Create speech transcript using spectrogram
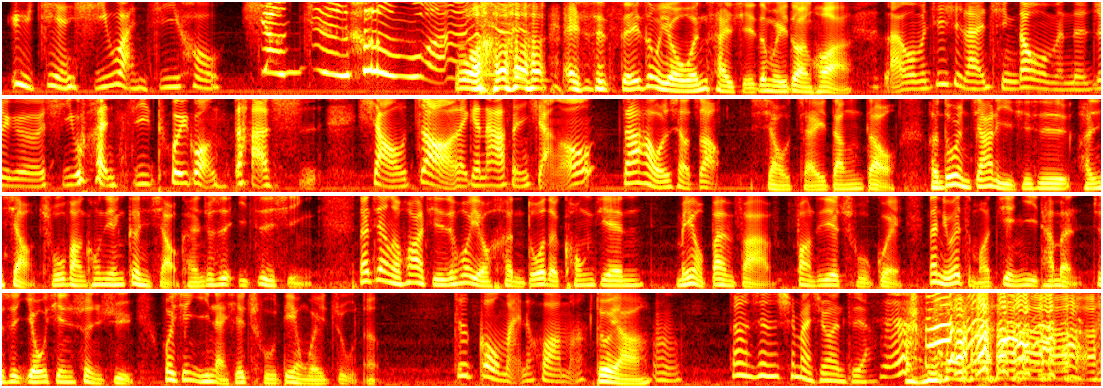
遇见洗碗机后相见恨晚。哇，哎，是谁谁这么有文采写这么一段话？来，我们继续来请到我们的这个洗碗机推广大使小赵来跟大家分享哦。大家好，我是小赵。小宅当道，很多人家里其实很小，厨房空间更小，可能就是一字形。那这样的话，其实会有很多的空间没有办法放这些橱柜。那你会怎么建议他们？就是优先顺序会先以哪些厨电为主呢？就是购买的话吗？对啊，当然先先买洗碗机啊。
